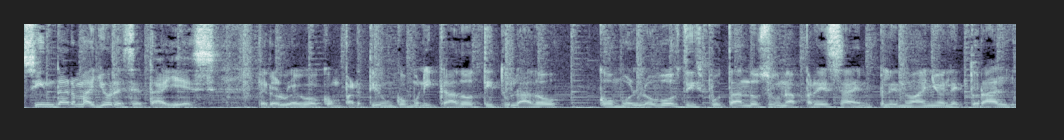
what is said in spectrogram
sin dar mayores detalles, pero luego compartió un comunicado titulado Como lobos disputándose una presa en pleno año electoral,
